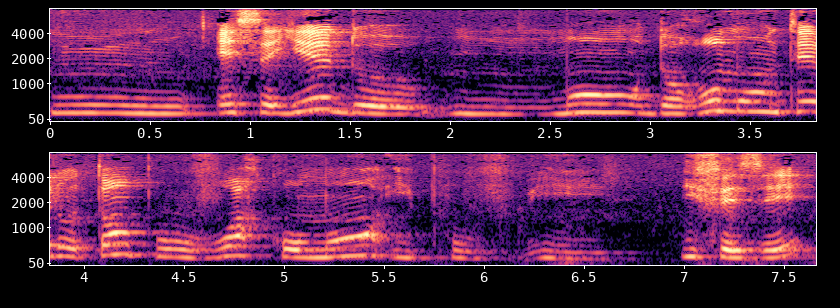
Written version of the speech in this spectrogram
hum, essayer de, de remonter le temps pour voir comment ils, ils, ils faisaient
